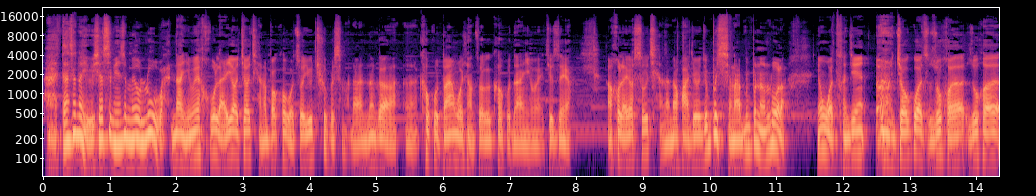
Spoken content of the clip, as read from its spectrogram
哎，但是呢，有一些视频是没有录完的，因为后来要交钱了，包括我做 YouTube 什么的那个呃客户端，我想做个客户端，因为就这样，然后后来要收钱了的话，就就不行了，不不能录了。因为我曾经 教过如何如何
